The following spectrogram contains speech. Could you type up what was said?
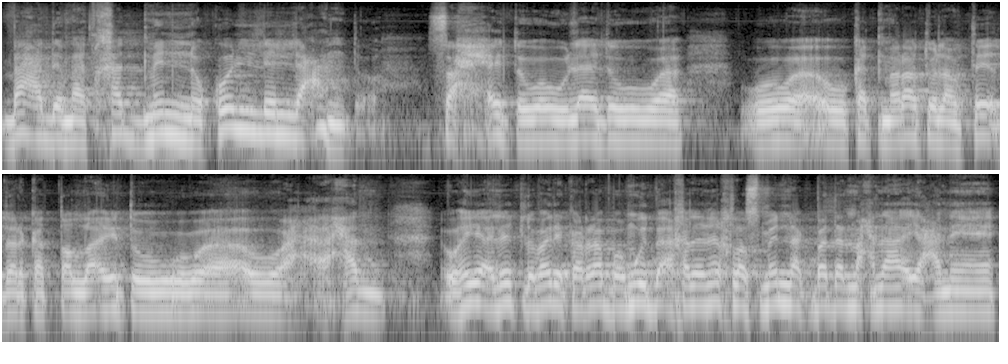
بعد ما اتخد منه كل اللي عنده صحته واولاده وكانت مراته لو تقدر كانت طلقته وحد وهي قالت له بارك الرب وموت بقى خلينا نخلص منك بدل ما إحنا يعني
